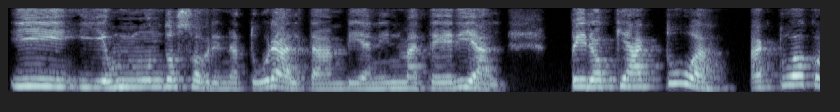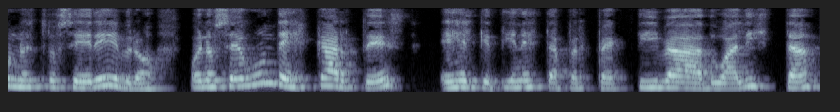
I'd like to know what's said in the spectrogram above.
y, un mundo sobrenatural también, inmaterial pero que actúa, actúa con nuestro cerebro. Bueno, según Descartes, es el que tiene esta perspectiva dualista,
